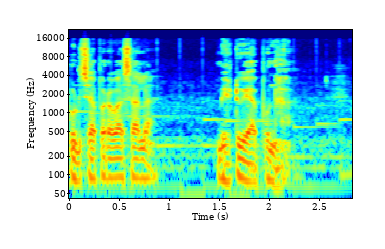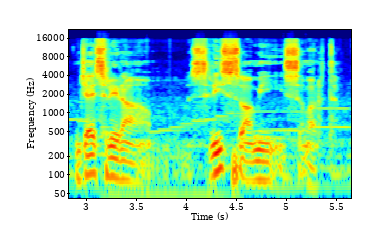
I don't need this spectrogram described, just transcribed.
पुढच्या प्रवासाला भेटूया पुन्हा. जय श्रीराम श्री स्वामी समर्थ।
